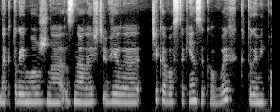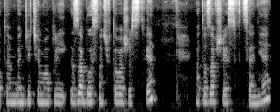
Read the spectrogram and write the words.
na której można znaleźć wiele ciekawostek językowych, którymi potem będziecie mogli zabłysnąć w towarzystwie, a to zawsze jest w cenie.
